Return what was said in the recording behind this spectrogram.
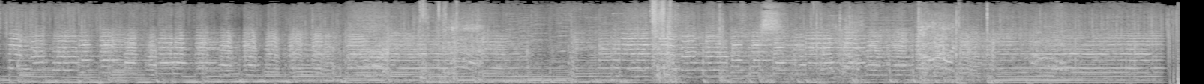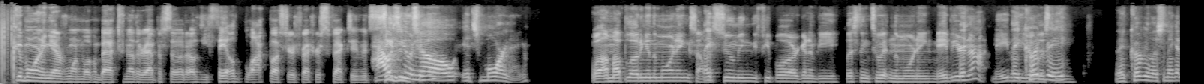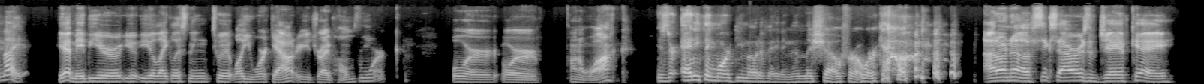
Good morning, everyone. Welcome back to another episode of the failed blockbusters retrospective. It's How do you two. know it's morning? Well, I'm uploading in the morning, so I'm They- assuming these people are going to be listening to it in the morning. Maybe you're They- not. Maybe they could be. They could be listening at night. Yeah, maybe you're you you like listening to it while you work out or you drive home from work, or or on a walk. Is there anything more demotivating than this show for a workout? I don't know. Six hours of JFK.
